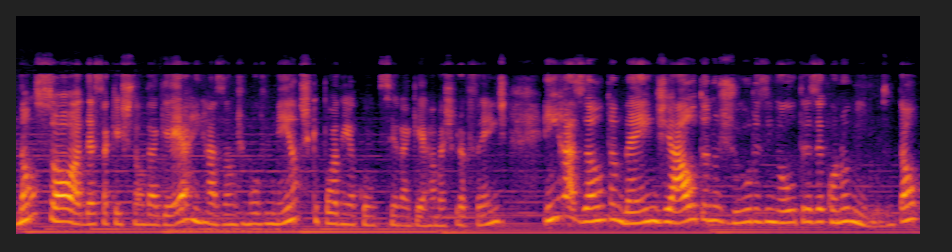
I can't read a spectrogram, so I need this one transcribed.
não só dessa questão da guerra, em razão de movimentos que podem acontecer na guerra mais para frente, em razão também de alta nos juros em outras economias. Então,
